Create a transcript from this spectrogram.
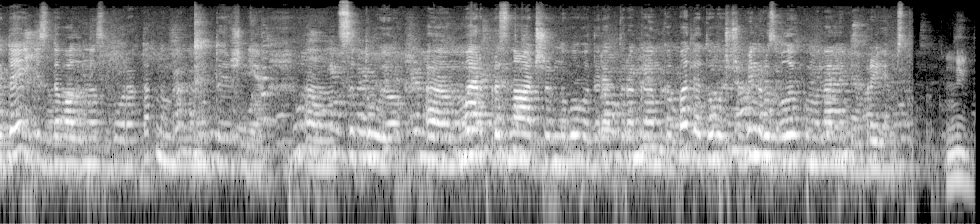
людей, які задавали на зборах, так на минулому тижні. Е, Цитую, е, мер призначив нового директора КМКП для того, щоб він розвалив комунальне підприємство. Ні.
